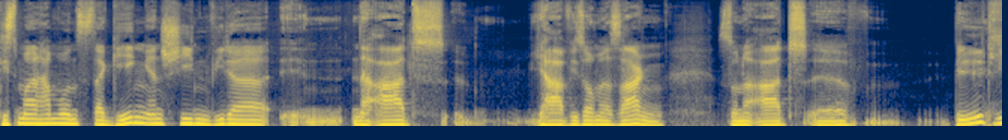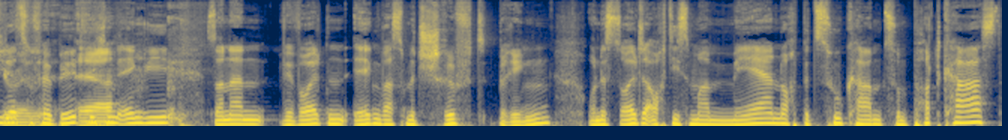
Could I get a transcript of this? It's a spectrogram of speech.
diesmal haben wir uns dagegen entschieden, wieder eine Art, ja, wie soll man das sagen, so eine Art äh, Bild wieder zu verbildlichen ja. irgendwie, sondern wir wollten irgendwas mit Schrift bringen und es sollte auch diesmal mehr noch Bezug haben zum Podcast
